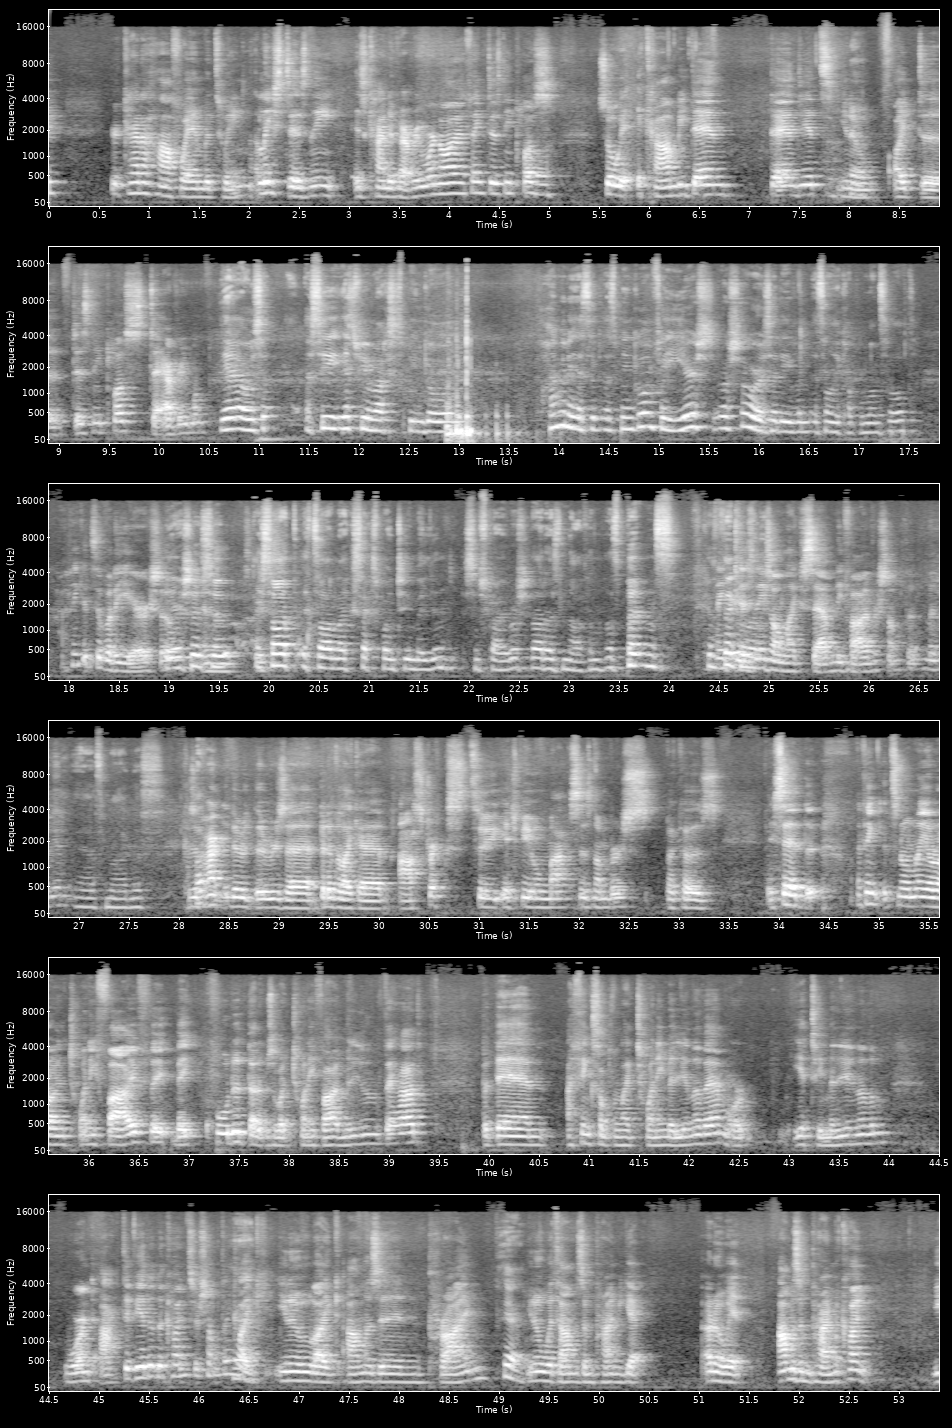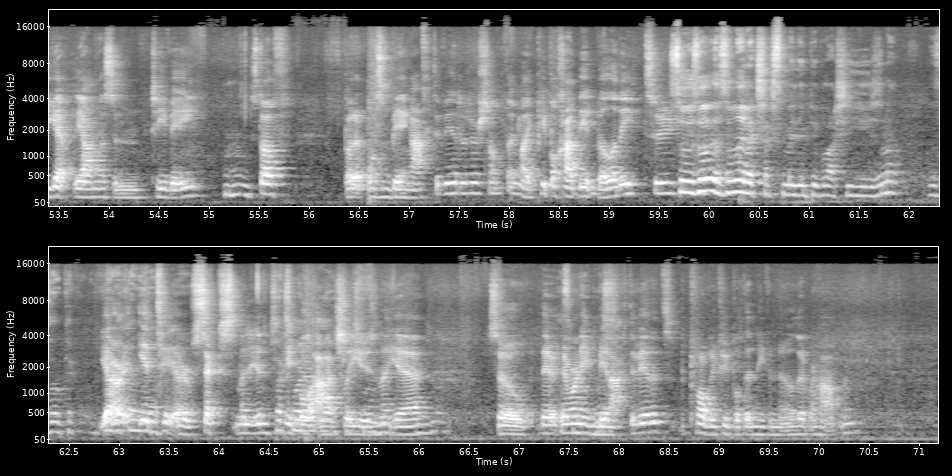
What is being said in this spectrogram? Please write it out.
You're kind of halfway in between. At least Disney is kind of everywhere now. I think Disney Plus, Uh, so it, it can be day and, day and dates. You know, out to Disney Plus to everyone. yeah, I was. I see HBO Max has been going. How many is it? It's been going for years or so, or is it even? It's only a couple months old. I think it's about a year or so. yeah, so, so I saw it, it's on like six point two million subscribers. That is nothing. That's pittance. I think Disney's on like seventy five or something million. Yeah, it's madness. Because apparently there, there was a bit of like a asterisk to HBO Max's numbers because they said that I think it's normally around 25. They, they quoted that it was about 25 million that they had. But then I think something like 20 million of them or 18 million of them weren't activated accounts or something. Yeah. Like, you know, like Amazon Prime. Yeah. You know, with Amazon Prime you get, oh no wait, Amazon Prime account, you get the Amazon TV hmm stuff, but it wasn't being activated or something. Like people had the ability to. So is there- there's only like six million people actually using it. Is that the yeah, or eight or six million Six people million, actually using it. Yeah, so they, they weren't even being activated. Probably people didn't even know they were happening.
